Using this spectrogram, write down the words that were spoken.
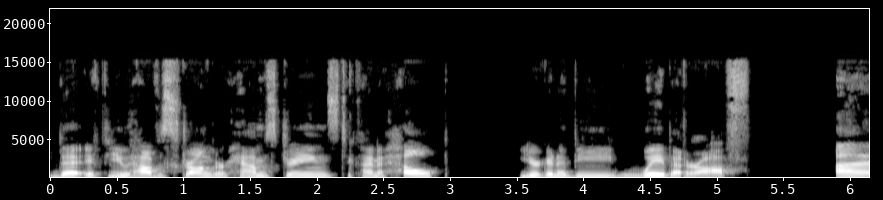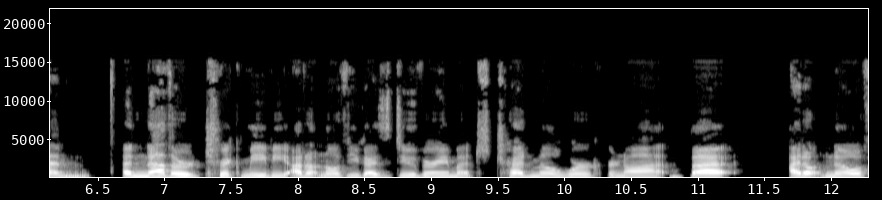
that if you have stronger hamstrings to kind of help, you're going to be way better off. Um, another trick, maybe, I don't know if you guys do very much treadmill work or not, but I don't know if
